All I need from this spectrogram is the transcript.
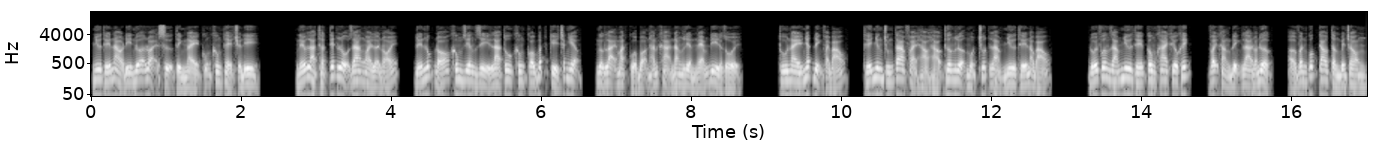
như thế nào đi nữa loại sự tình này cũng không thể truyền đi. Nếu là thật tiết lộ ra ngoài lời nói đến lúc đó không riêng gì la tu không có bất kỳ trách nhiệm, ngược lại mặt của bọn hắn khả năng liền ném đi được rồi. Thu này nhất định phải báo, thế nhưng chúng ta phải hào hào thương lượng một chút làm như thế nào báo. Đối phương dám như thế công khai khiêu khích, vậy khẳng định là đoán được, ở vân quốc cao tầng bên trong,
